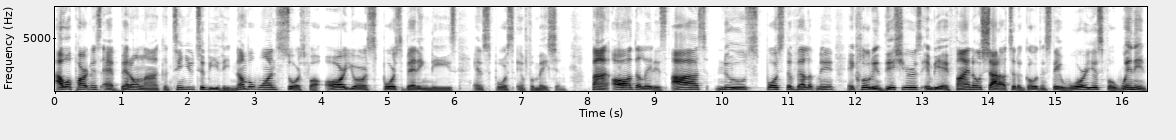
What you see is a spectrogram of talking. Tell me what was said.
Our partners at Bet Online continue to be the number one source for all your sports betting needs and sports information. Find all the latest odds, news, sports development, including this year's NBA Finals. Shout out to the Golden State Warriors for winning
